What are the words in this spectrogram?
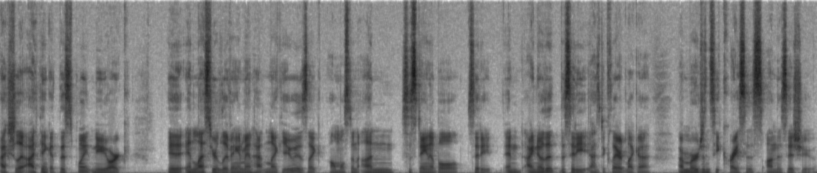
actually, I think at this point, New York, i unless you're living in Manhattan like you, is like almost an unsustainable city. And I know that the city has declared like a emergency crisis on this issue.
